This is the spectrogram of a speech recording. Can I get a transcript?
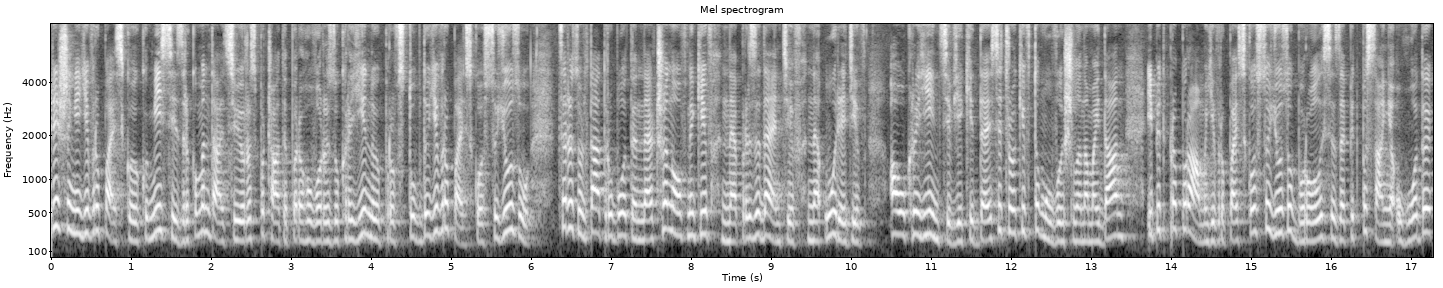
Рішення Європейської комісії з рекомендацією розпочати переговори з Україною про вступ до Європейського союзу це результат роботи не чиновників, не президентів, не урядів, а українців, які 10 років тому вийшли на майдан і під прапорами Європейського союзу боролися за підписання угоди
